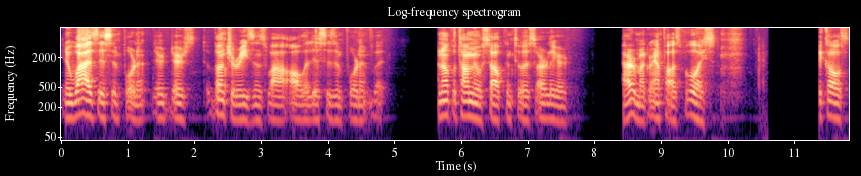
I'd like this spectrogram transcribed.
you know why is this important? There there's a bunch of reasons why all of this is important, but when Uncle Tommy was talking to us earlier, I heard my grandpa's voice because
